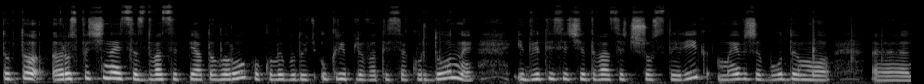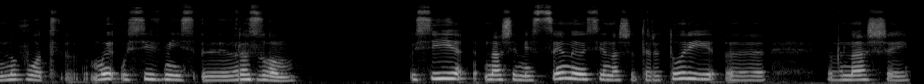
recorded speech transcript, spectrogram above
Тобто розпочнеться з 25-го року, коли будуть укріплюватися кордони, і 2026 рік ми вже будемо, е, ну от, ми усі вмісь, е, разом. Усі наші місцини, усі наші території е, в нашій.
